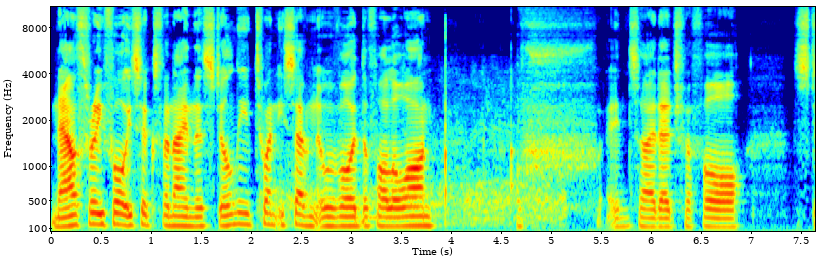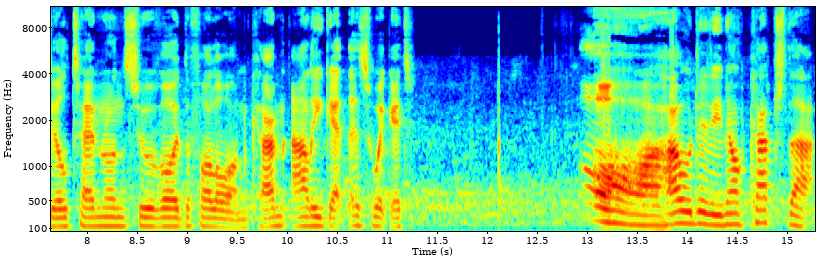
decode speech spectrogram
Now 346 for nine. They still need 27 to avoid the follow on. Inside edge for four. Still 10 runs to avoid the follow on. Can Ali get this wicket? Oh, how did he not catch that?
